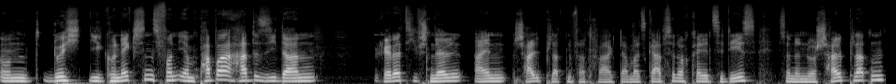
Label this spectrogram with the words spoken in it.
Und durch die Connections von ihrem Papa hatte sie dann relativ schnell einen Schallplattenvertrag. Damals gab es ja noch keine CDs, sondern nur Schallplatten.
